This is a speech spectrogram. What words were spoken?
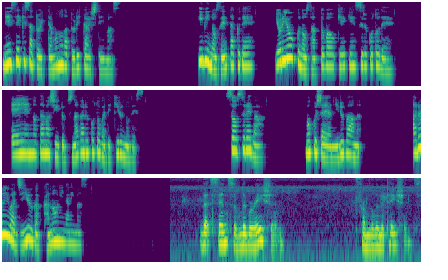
明晰さといったものだと理解しています。日々の選択でより多くのサットバを経験することで永遠の魂とつながることができるのです。そうすれば、目者やニルバーナ、あるいは自由が可能になります。That sense of liberation from the limitations.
